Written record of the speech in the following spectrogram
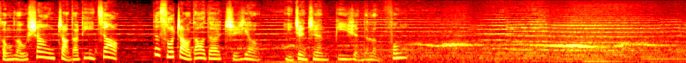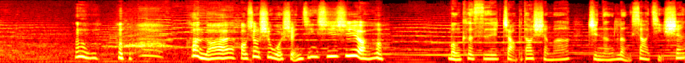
从楼上找到地窖，但所找到的只有一阵阵逼人的冷风。嗯，看来好像是我神经兮兮啊。蒙克斯找不到什么，只能冷笑几声。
